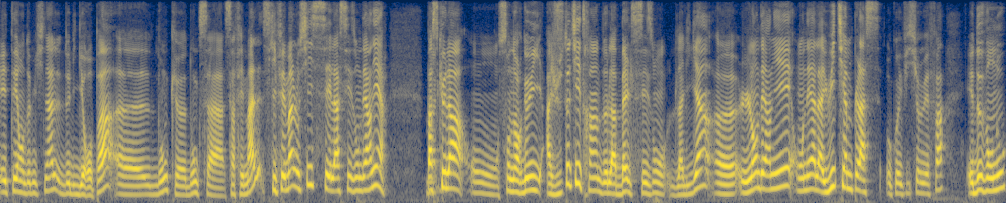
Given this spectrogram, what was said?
était en demi-finale de Ligue Europa. euh, donc euh, donc ça, ça fait mal. Ce qui fait mal aussi, c'est la saison dernière. Parce que là, on s'enorgueillit à juste titre hein, de la belle saison de la Ligue 1. Euh, L'an dernier, on est à la huitième place au coefficient UEFA. Et devant nous,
